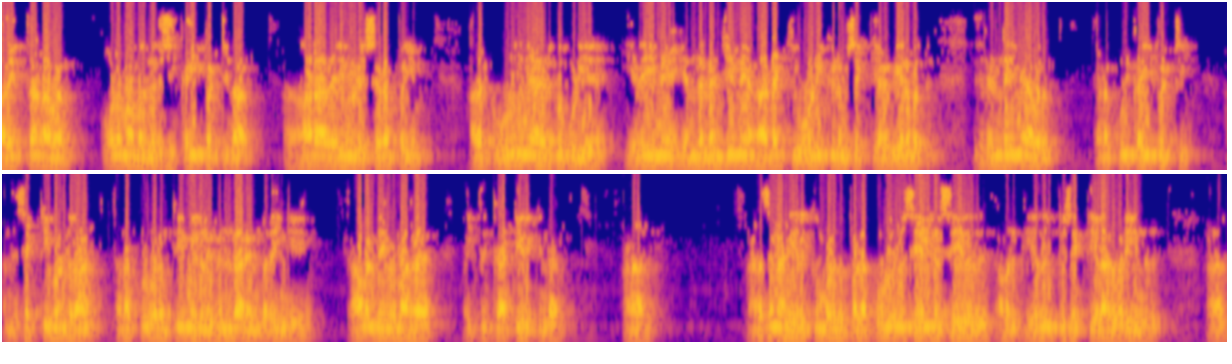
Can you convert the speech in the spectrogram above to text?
அதைத்தான் அவர் கோலமா மகரிஷி கைப்பற்றினார். அது ஆறாதறிவினுடைய சிறப்பையும் அதற்கு உறுதுணையாக இருக்கக்கூடிய எதையுமே எந்த நஞ்சையுமே அடக்கி ஒழிக்கிடும் சக்தியாக வீரபத்திரன் இது ரெண்டையுமே அவர் தனக்குள் கைப்பற்றி அந்த சக்தி கொண்டுதான் தனக்குள் வரும் தீமைகளை வென்றார் என்பதை இங்கே காவல் தெய்வமாக வைத்து காட்டியிருக்கின்றார். ஆனால் அரசனாக இருக்கும் பொழுது பல கொடூர செயல்கள் செய்வது அவருக்கு எதிர்ப்பு சக்திகளாக வருகின்றது. ஆனால்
